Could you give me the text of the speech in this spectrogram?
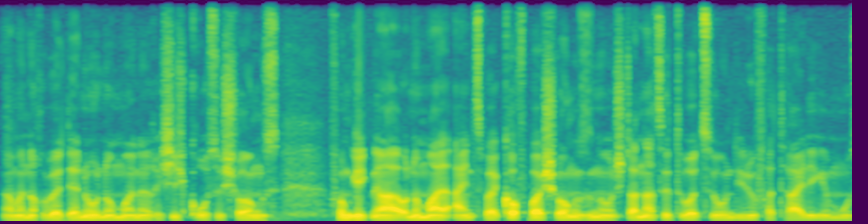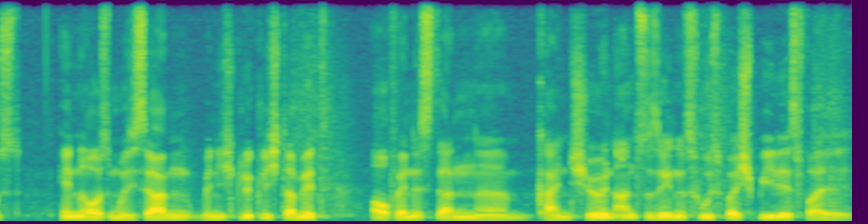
Dann haben wir noch über Denno nochmal eine richtig große Chance. Vom Gegner auch nochmal ein, zwei Kopfballchancen und Standardsituationen, die du verteidigen musst. Hinten raus muss ich sagen, bin ich glücklich damit, auch wenn es dann äh, kein schön anzusehendes Fußballspiel ist, weil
